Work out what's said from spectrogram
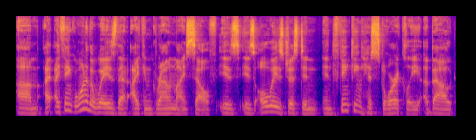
Um, I, I, think one of the ways that I can ground myself is is always just in in thinking historically about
